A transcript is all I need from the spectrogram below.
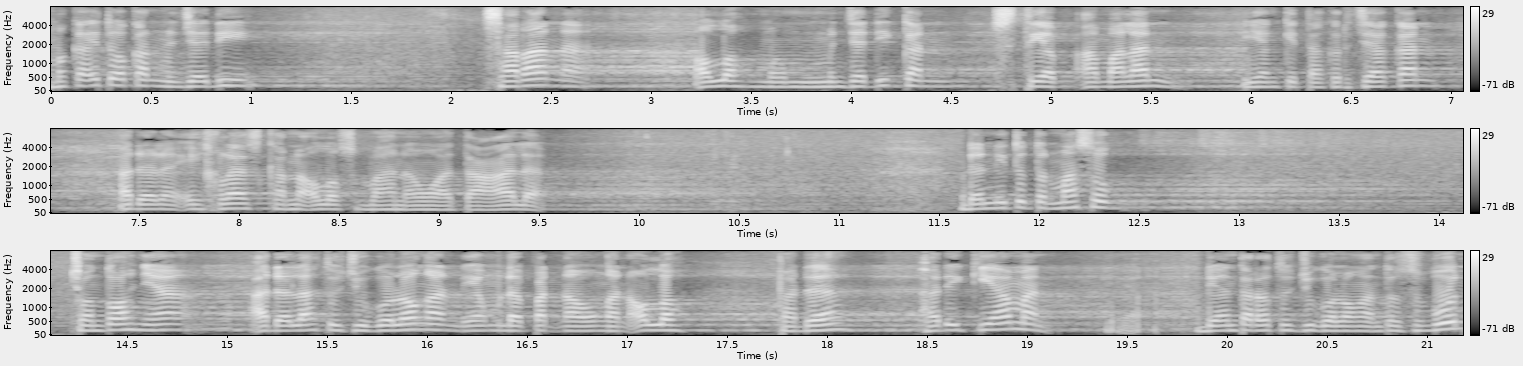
maka itu akan menjadi sarana Allah menjadikan setiap amalan yang kita kerjakan adalah ikhlas karena Allah Subhanahu wa taala dan itu termasuk contohnya adalah tujuh golongan yang mendapat naungan Allah pada hari kiamat ya. di antara tujuh golongan tersebut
